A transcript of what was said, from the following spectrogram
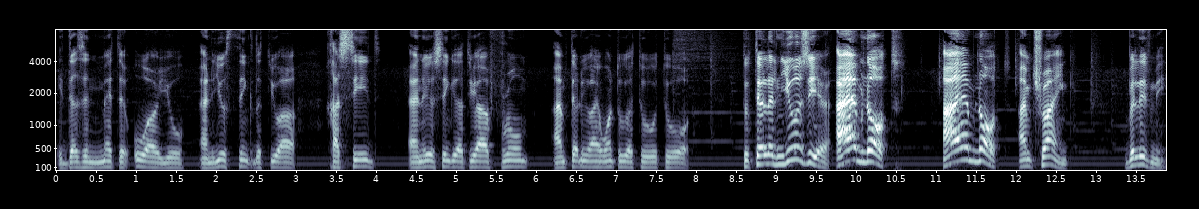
It doesn't matter who are you, and you think that you are Hasid, and you think that you are from. I'm telling you, I want to to to to tell a news here. I am not. I am not. I'm trying. Believe me.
